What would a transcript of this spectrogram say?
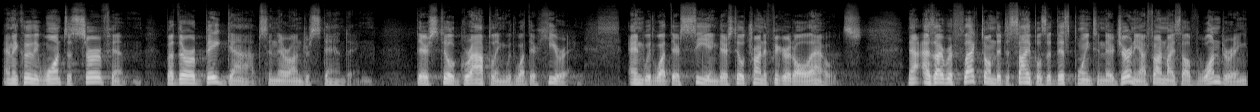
and they clearly want to serve him, but there are big gaps in their understanding. They're still grappling with what they're hearing and with what they're seeing. They're still trying to figure it all out. Now, as I reflect on the disciples at this point in their journey, I find myself wondering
